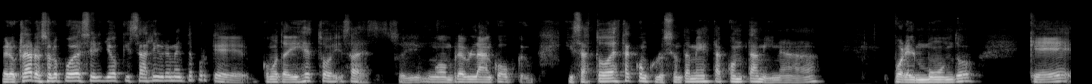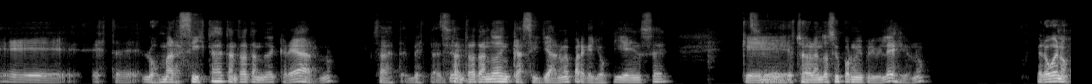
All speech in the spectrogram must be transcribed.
Pero claro, eso lo puedo decir yo quizás libremente porque, como te dije, estoy, ¿sabes? Soy un hombre blanco. Quizás toda esta conclusión también está contaminada por el mundo que eh, este, los marxistas están tratando de crear, ¿no? O sea, este, están tratando de encasillarme para que yo piense que estoy hablando así por mi privilegio, ¿no? Pero bueno,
